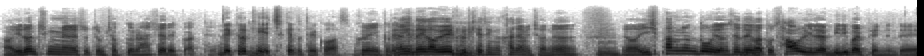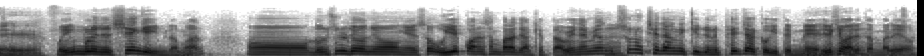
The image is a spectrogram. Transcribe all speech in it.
어, 이런 측면에서 좀 접근을 하셔야 될 것 같아요. 네, 그렇게 예측해도 될 것 같습니다. 그러니까. 네, 아니, 네. 내가 왜 그렇게 생각하냐면 저는 음. 어, 20학년도 연세대가 또 4월 1일 날 미리 발표했는데 네. 뭐 이건 물론 이제 시행계획입니다만 어, 논술 전형에서 의예과는 선발하지 않겠다. 왜냐하면 수능 최장력 기준을 폐지할 거기 때문에 네. 이렇게 음, 말했단 말이에요.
